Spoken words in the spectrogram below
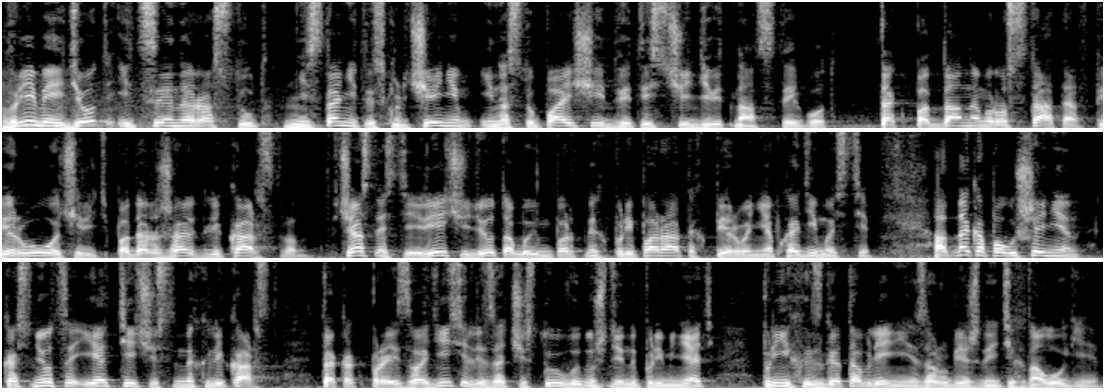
Время идет и цены растут. Не станет исключением и наступающий 2019 год. Так, по данным Росстата, в первую очередь подорожают лекарства. В частности, речь идет об импортных препаратах первой необходимости. Однако повышение коснется и отечественных лекарств, так как производители зачастую вынуждены применять при их изготовлении зарубежные технологии.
